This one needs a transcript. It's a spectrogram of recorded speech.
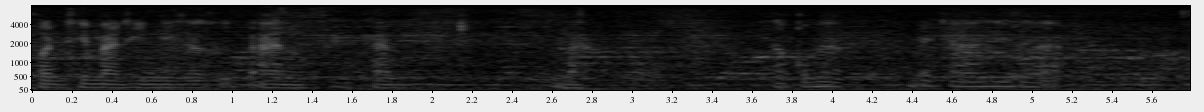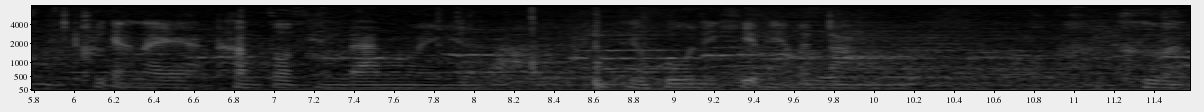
คนที่มาที่นี่ก็คืออ่านหนังสือกันนะแล้วก็แบบไม่กล้าที่จะแบบคืออะไรอะทำตัวเสียงดังอะไรเงี้ยเดี๋ยวพูดในคลิปให้มันดัง คือแบบ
